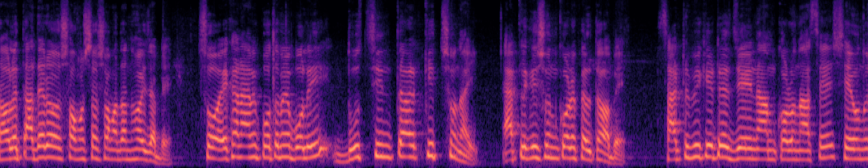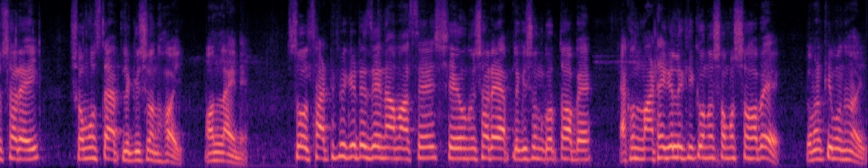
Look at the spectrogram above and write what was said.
তাহলে তাদেরও সমস্যার সমাধান হয়ে যাবে। সো এখানে আমি প্রথমে বলি, দুশ্চিন্তার কিচ্ছু নাই। অ্যাপ্লিকেশন করে ফেলতে হবে। সার্টিফিকেটে যে নামকরণ আছে সেই অনুসারেই সমস্ত অ্যাপ্লিকেশন হয় অনলাইনে। সো সার্টিফিকেটে যে নাম আছে সেই অনুসারে অ্যাপ্লিকেশন করতে হবে। এখন মাঠে গেলে কি কোনো সমস্যা হবে? তোমার কি মনে হয়?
